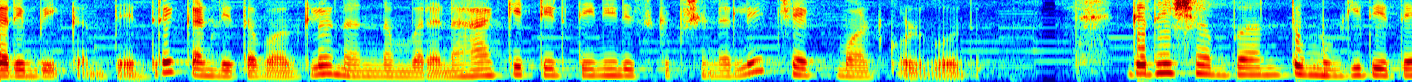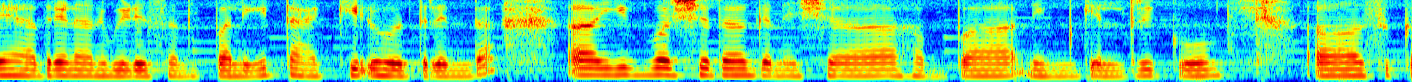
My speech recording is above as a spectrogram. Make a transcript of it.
ಕರಿಬೇಕಂತ ಇದ್ದರೆ ಖಂಡಿತವಾಗ್ಲೂ ನನ್ನ ನಂಬರನ್ನು ಹಾಕಿಟ್ಟಿರ್ತೀನಿ. ಡಿಸ್ಕ್ರಿಪ್ಷನಲ್ಲಿ ಚೆಕ್ ಮಾಡ್ಕೊಳ್ಬೋದು. ಗಣೇಶ ಹಬ್ಬ ಅಂತೂ ಮುಗಿದಿದೆ, ಆದರೆ ನಾನು ವಿಡಿಯೋ ಸ್ವಲ್ಪ ಲೇಟ್ ಹಾಕಿರೋದ್ರಿಂದ ಈ ವರ್ಷದ ಗಣೇಶ ಹಬ್ಬ ನಿಮಗೆಲ್ರಿಗೂ ಸುಖ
